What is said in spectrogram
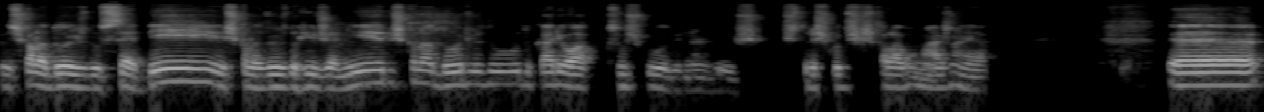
os escaladores do CB, os escaladores do Rio de Janeiro, os escaladores do, do Carioca, que são os clubes, né? os, os três clubes que escalavam mais na época. É,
